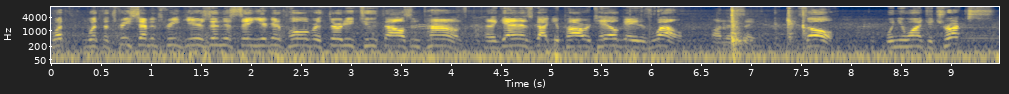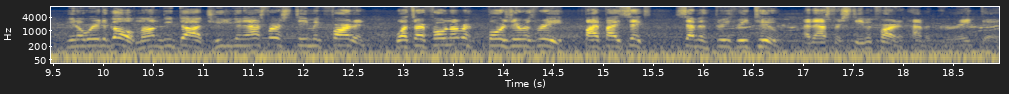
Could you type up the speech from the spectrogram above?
what, with the 373 gears in this thing, you're gonna pull over 32,000 pounds. And again, it's got your power tailgate as well on this thing. So, when you want your trucks, you know where to go. Mountain View Dodge. Who you gonna ask for? Steve McFarland. What's our phone number? 403-556-7332. And ask for Steve McFarland. Have a great day.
